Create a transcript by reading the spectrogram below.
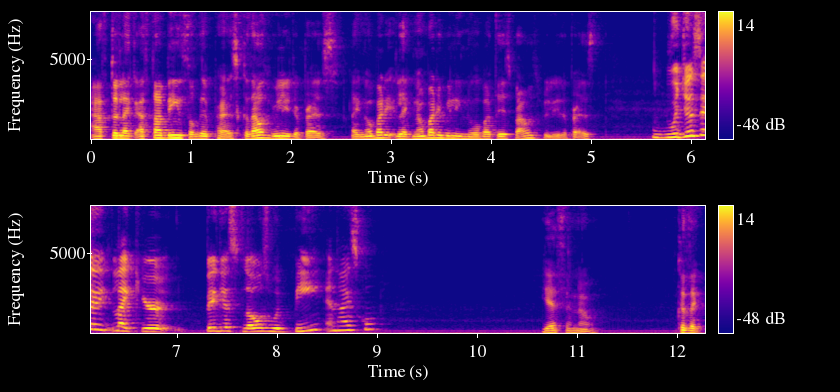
after like I stopped being so depressed because I was really depressed. Like nobody like nobody really knew about this, but I was really depressed. Would you say like your biggest lows would be in high school? Yes and no, because like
